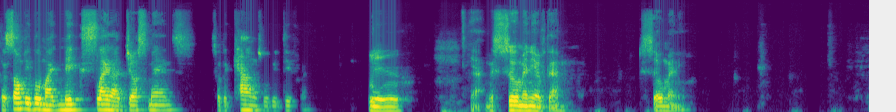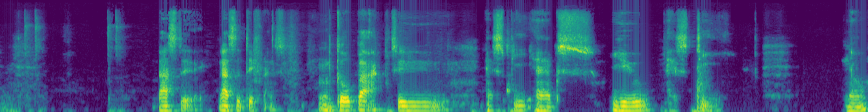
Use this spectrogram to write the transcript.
so some people might make slight adjustments. So the counts will be different. yeah. Yeah, there's so many of them. So many. That's the that's the difference. Go back to SPX USD. No.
